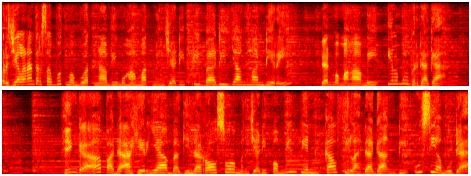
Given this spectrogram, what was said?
Perjalanan tersebut membuat Nabi Muhammad menjadi pribadi yang mandiri dan memahami ilmu berdagang. Hingga pada akhirnya baginda Rasul menjadi pemimpin kafilah dagang di usia muda.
